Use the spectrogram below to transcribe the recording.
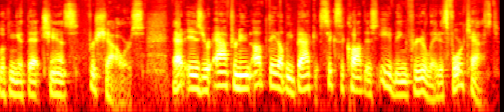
looking at that chance for showers. That is your afternoon update. I'll be back at 6 o'clock this evening for your latest forecast.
